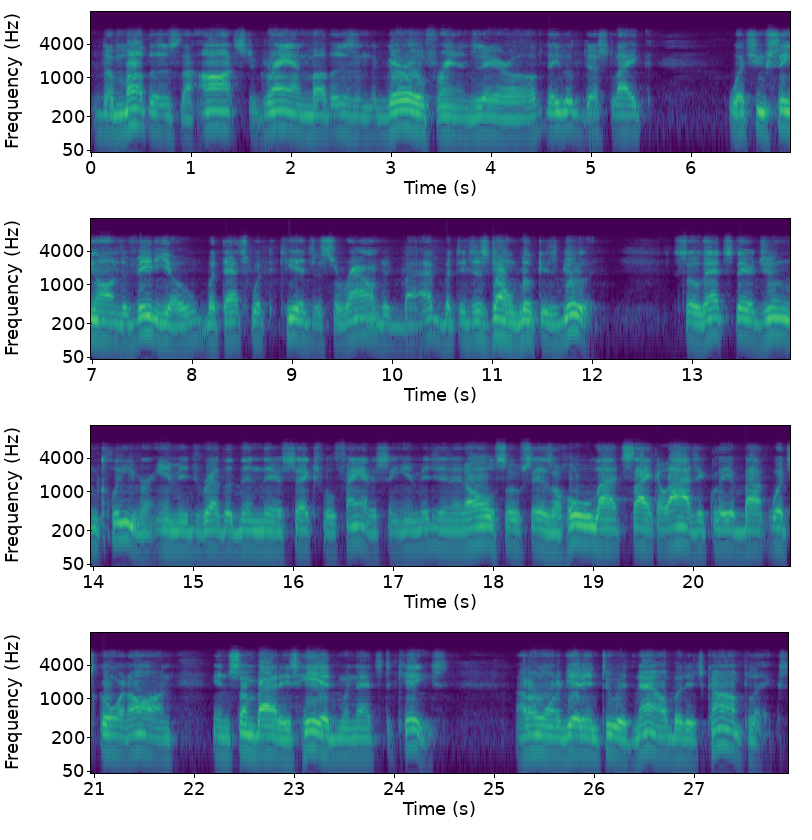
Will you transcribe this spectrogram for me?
the mothers, the aunts, the grandmothers, and the girlfriends thereof, they look just like what you see on the video, but that's what the kids are surrounded by, but they just don't look as good. So that's their June Cleaver image rather than their sexual fantasy image. And it also says a whole lot psychologically about what's going on in somebody's head when that's the case. I don't want to get into it now, but it's complex.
